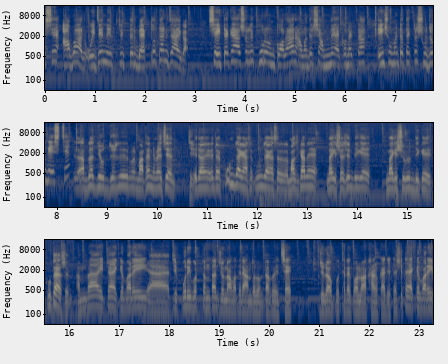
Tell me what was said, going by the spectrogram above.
এসে আবার ওই যে নেতৃত্বের ব্যর্থতার জায়গা সেইটাকে আসলে পূরণ করার আমাদের সামনে এখন একটা এই সময়টাতে একটা সুযোগ এসছে। আপনার যে উদ্দেশ্যে মাঠে নেমেছেন। এটা এটা কোন জায়গায় আছে কোন জায়গায় আছে? মাঝখানে নাকি শেষের দিকে নাকি শুরুর দিকে কোথায় আছেন? আমরা এটা একেবারেই আহ, যে পরিবর্তনটার জন্য আমাদের আন্দোলনটা হয়েছে। জুলাই অভ্যুত্থানের গণ আকাঙ্ক্ষা যেটা, সেটা একেবারেই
